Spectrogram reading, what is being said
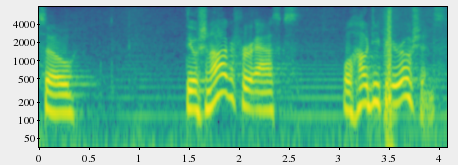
So the oceanographer asks, well, how deep are your oceans?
